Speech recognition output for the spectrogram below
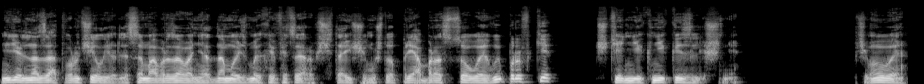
Неделю назад вручил ее для самообразования одному из моих офицеров, считающему, что при образцовой выправке чтение книг излишне. Почему вы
